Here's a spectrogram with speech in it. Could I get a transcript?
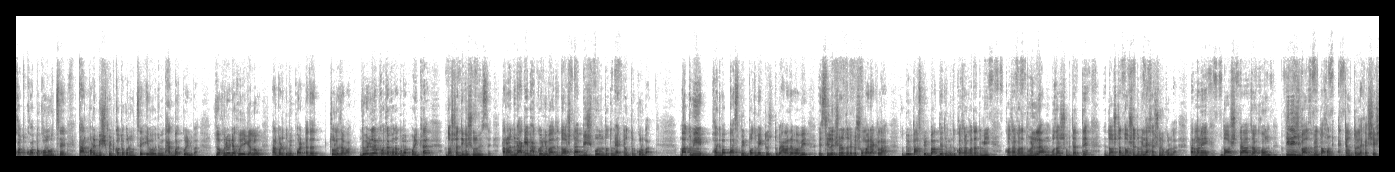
কত, কতক্ষণ হচ্ছে, তারপরে বিশ মিনিট কতক্ষণ হচ্ছে, এভাবে তুমি ভাগ ভাগ করে নিবা। যখনই ওইটা হয়ে গেল, তারপরে তুমি পরেরটাতে চলে যাবা। ধরে নিলাম কথা কথা তোমার পরীক্ষা দশটার দিকে শুরু হয়েছে। তার মানে তুমি আগে ভাগ করে নিবা যে দশটা, বিশ পর্যন্ত তুমি একটা উত্তর করবা। বা তুমি হয়তো বা পাঁচ মিনিট প্রথমে একটু তুমি আলাদাভাবে সিলেকশনের জন্য একটা সময় রাখলা। তো তুমি পাঁচ মিনিট বাদ দিয়ে তুমি কিন্তু কথার কথা তুমি কথার কথা ধরে নিলাম, বোঝার সুবিধার্থে দশটা দশে তুমি লেখা শুরু করলা। তার মানে দশটা যখন তিরিশ বাজবে, তখন একটা উত্তর লেখা শেষ।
